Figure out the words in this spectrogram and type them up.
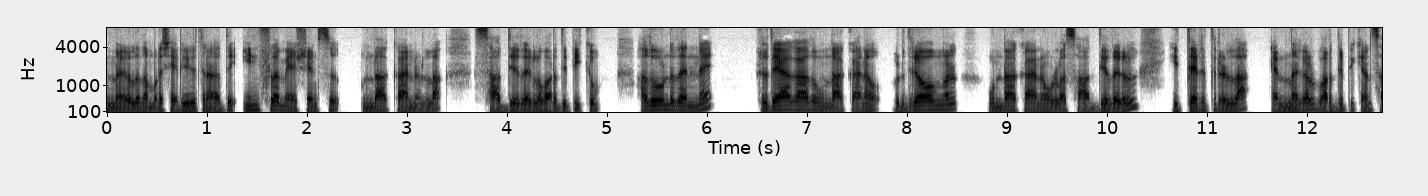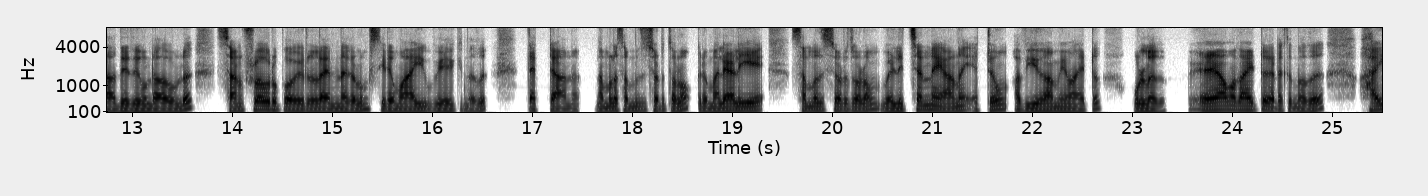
എണ്ണകൾ നമ്മുടെ ശരീരത്തിനകത്ത് ഇൻഫ്ലമേഷൻസ് ഉണ്ടാക്കാനുള്ള സാധ്യതകൾ വർദ്ധിപ്പിക്കും. അതുകൊണ്ട് തന്നെ ഹൃദയാഘാതം ഉണ്ടാക്കാനോ ഹൃദ്രോഗങ്ങൾ ഉണ്ടാക്കാനോ ഉള്ള സാധ്യതകൾ ഇത്തരത്തിലുള്ള എണ്ണകൾ വർദ്ധിപ്പിക്കാൻ സാധ്യതയുണ്ട്. അതുകൊണ്ട് സൺഫ്ലവർ പോലുള്ള എണ്ണകളും സ്ഥിരമായി ഉപയോഗിക്കുന്നത് തെറ്റാണ്. നമ്മളെ സംബന്ധിച്ചിടത്തോളം ഒരു മലയാളിയെ സംബന്ധിച്ചിടത്തോളം വെളിച്ചെണ്ണയാണ് ഏറ്റവും അഭികാമ്യമായിട്ട് ഉള്ളത്. ഏഴാമതായിട്ട് കിടക്കുന്നത് ഹൈ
